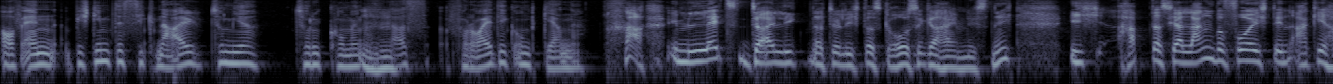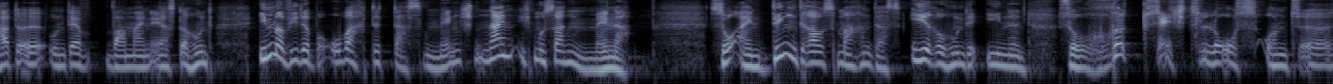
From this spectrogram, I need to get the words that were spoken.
auf ein bestimmtes Signal zu mir zurückkommen. Mhm. Und das freudig und gerne. Ha, Im letzten Teil liegt natürlich das große Geheimnis, nicht? Ich habe das ja lang bevor ich den Aki hatte und der war mein erster Hund, immer wieder beobachtet, dass Menschen, nein, ich muss sagen Männer, so ein Ding draus machen, dass ihre Hunde ihnen so rücksichtslos und äh,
